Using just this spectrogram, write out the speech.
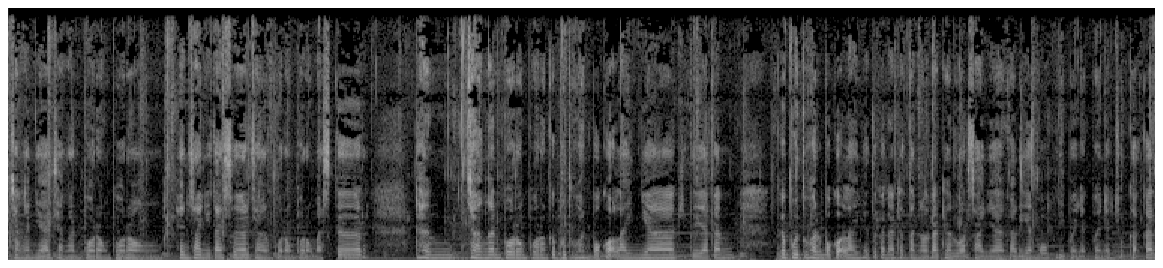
Jangan ya jangan borong-borong hand sanitizer jangan borong-borong masker dan jangan borong-borong kebutuhan pokok lainnya gitu ya kan. Kebutuhan pokok lainnya itu kan ada tanggal kadaluarsanya. Kalian mau beli banyak-banyak juga kan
